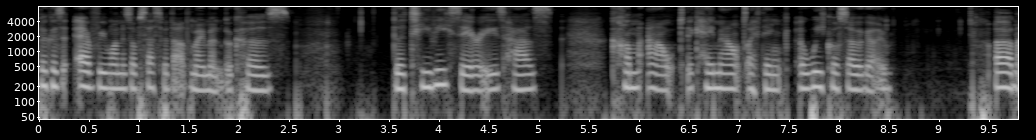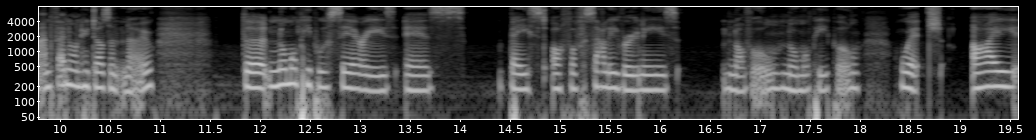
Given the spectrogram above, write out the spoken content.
because everyone is obsessed with that at the moment because the TV series has come out. It came out, I think, a week or so ago. Um, and for anyone who doesn't know, the Normal People series is based off of Sally Rooney's novel, Normal People, which I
